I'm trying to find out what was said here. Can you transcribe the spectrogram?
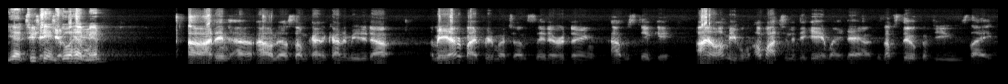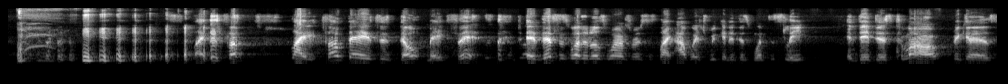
Yeah, two James. Go ahead, man. Oh, I didn't. Uh, I don't know. Some kind of kind of muted out. I mean, everybody pretty much said everything. I was thinking. I know. I'm even. I'm watching it again right now because I'm still confused. Like, like some, like some things just don't make sense. and this is one of those ones where it's just like, I wish we could have just went to sleep and did this tomorrow because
